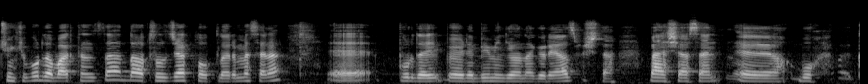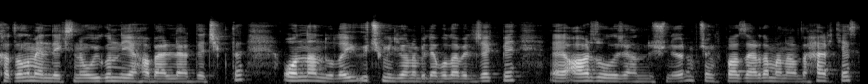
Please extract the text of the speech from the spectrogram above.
Çünkü burada baktığınızda dağıtılacak lotları mesela e, burada böyle 1 milyona göre yazmış da ben şahsen e, bu katılım endeksine uygun diye haberlerde çıktı. Ondan dolayı 3 milyonu bile bulabilecek bir e, arz olacağını düşünüyorum. Çünkü pazarda manavda herkes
